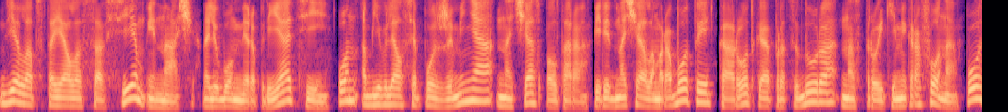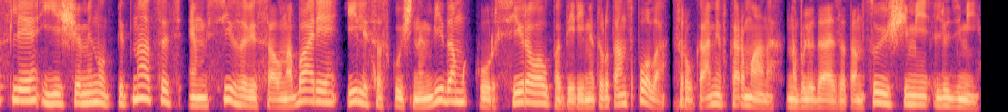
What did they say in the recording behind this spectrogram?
дело обстояло совсем иначе. На любом мероприятии он объявлялся позже меня на час-полтора. Перед началом работы короткая процедура настройки микрофона. После еще минут 15 MC зависал на баре или со скучным видом курсировал по периметру танцпола с руками в карманах, наблюдая за танцующими людьми.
